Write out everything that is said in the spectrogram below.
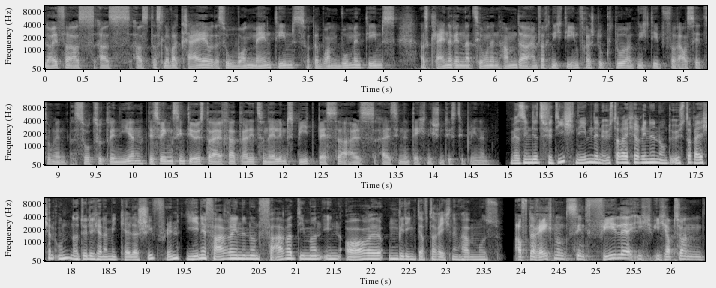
Läufer Läufer aus, aus, aus der Slowakei oder so One-Man-Teams oder One-Woman-Teams aus kleineren Nationen haben da einfach nicht die Infrastruktur und nicht die Voraussetzungen, so zu trainieren. Deswegen sind die Österreicher traditionell im Speed besser als, als in den technischen Disziplinen. Wer sind jetzt für dich neben den Österreicherinnen und Österreichern und natürlich einer Michaela Schifrin jene Fahrerinnen und Fahrer, die man in Aure unbedingt auf der Rechnung haben muss? Auf der Rechnung sind viele. Ich, ich habe so einen,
